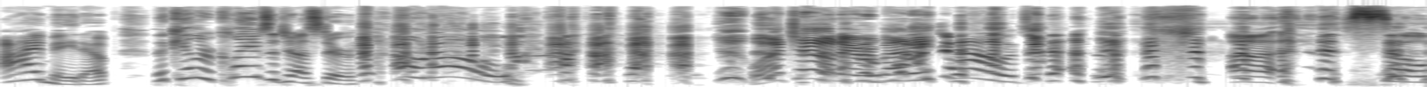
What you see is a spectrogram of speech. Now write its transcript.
I made up, the Killer Claims Adjuster. oh no! Watch out, everybody. Watch out! uh, so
